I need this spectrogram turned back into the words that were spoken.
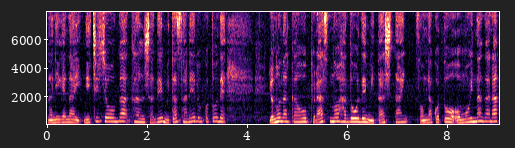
何気ない日常が感謝で満たされることで世の中をプラスの波動で満たしたい。そんなことを思いながら、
